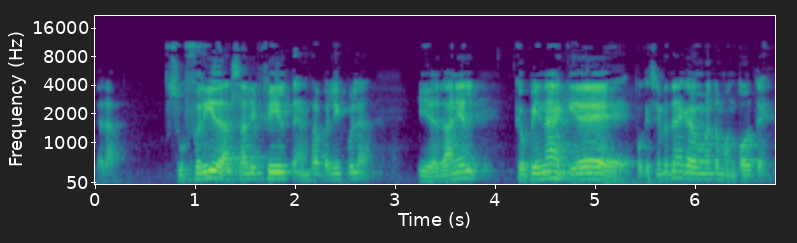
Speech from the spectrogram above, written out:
de la sufrida Sally Field en esta película y de Daniel. ¿Qué opinan aquí de.? Porque siempre tiene que haber un momento mangote.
